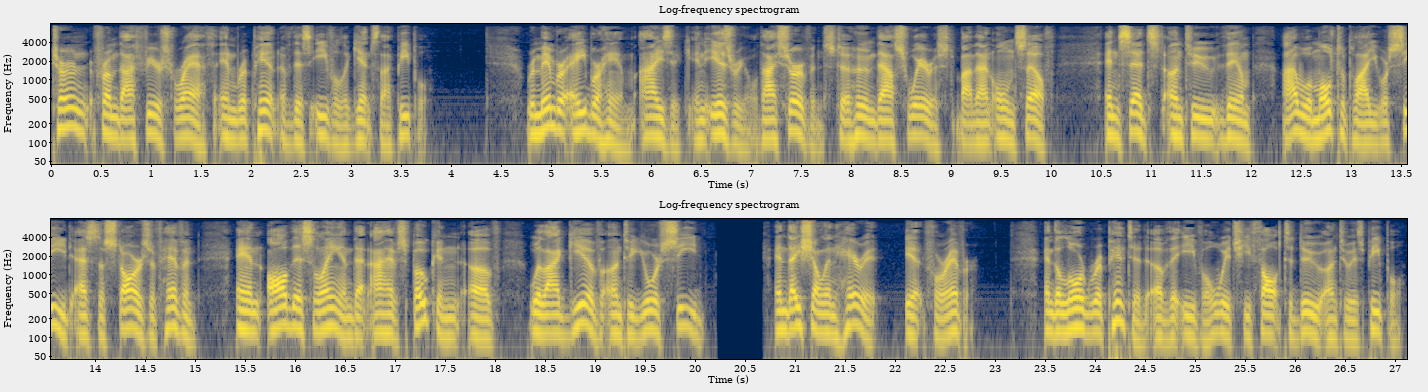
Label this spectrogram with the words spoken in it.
Turn from thy fierce wrath, and repent of this evil against thy people. Remember Abraham, Isaac, and Israel, thy servants, to whom thou swarest by thine own self, and saidst unto them, I will multiply your seed as the stars of heaven, and all this land that I have spoken of will I give unto your seed, and they shall inherit it forever. And the Lord repented of the evil which he thought to do unto his people.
